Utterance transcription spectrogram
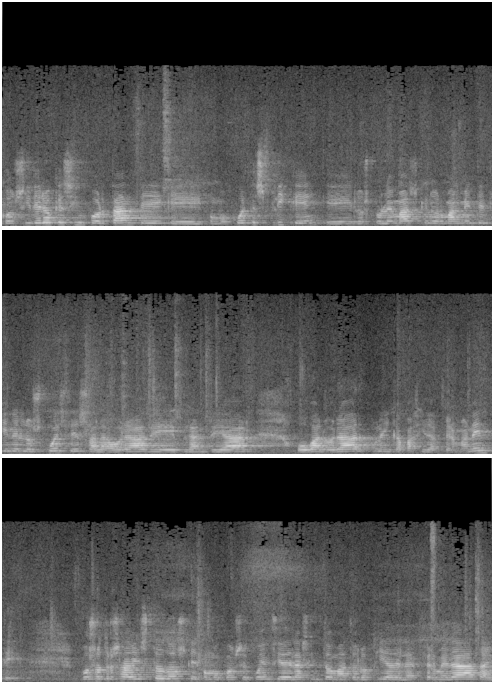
considero que es importante que como juez explique los problemas que normalmente tienen los jueces a la hora de plantear o valorar una incapacidad permanente. Vosotros sabéis todos que como consecuencia de la sintomatología de la enfermedad hay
